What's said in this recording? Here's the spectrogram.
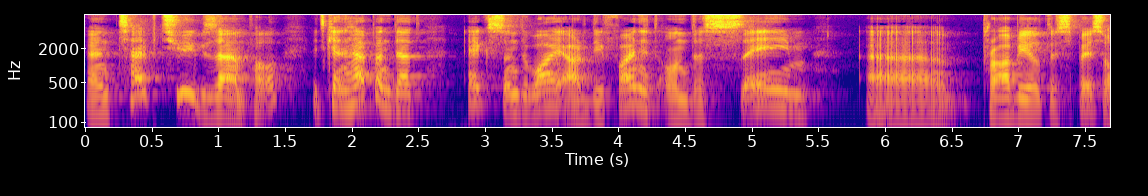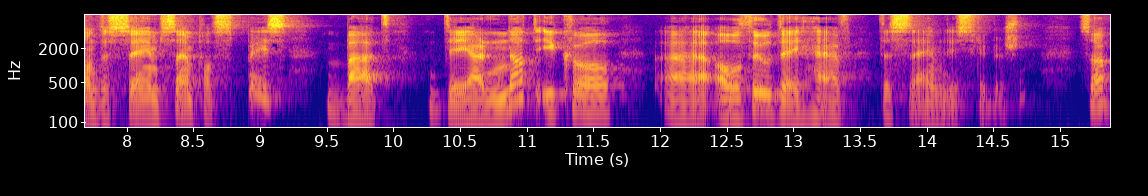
And type 2 example, it can happen that x and y are defined on the same uh, probability space, on the same sample space, but they are not equal, uh, although they have the same distribution. So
